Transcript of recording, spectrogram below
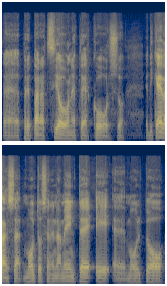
eh, preparazione, percorso. E Dick Evans molto serenamente e eh, molto,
